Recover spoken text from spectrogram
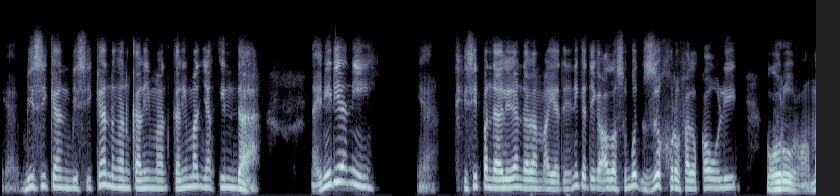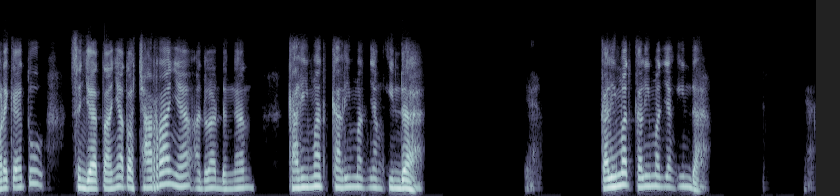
ya bisikan-bisikan dengan kalimat-kalimat yang indah. Nah, ini dia nih. Ya, sisi pendalilan dalam ayat ini ketika Allah sebut zukhrufal qauli ghurur. Mereka itu senjatanya atau caranya adalah dengan kalimat-kalimat yang indah. Ya. Kalimat-kalimat yang indah. Ya.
